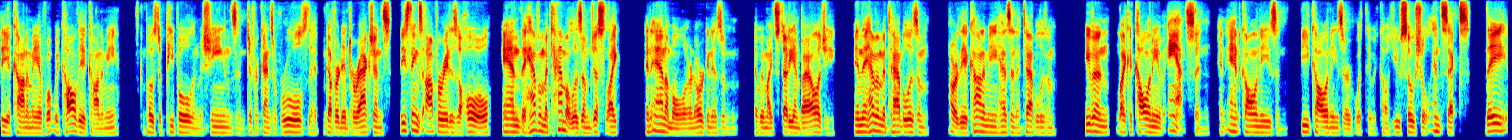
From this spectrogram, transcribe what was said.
the economy, of what we call the economy, is composed of people and machines and different kinds of rules that govern interactions. These things operate as a whole, and they have a metabolism just like an animal or an organism that we might study in biology. And they have a metabolism, or the economy has a metabolism, even like a colony of ants and, and ant colonies and bee colonies, or what they would call eusocial insects they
